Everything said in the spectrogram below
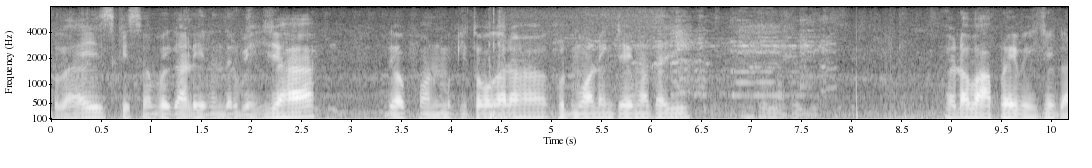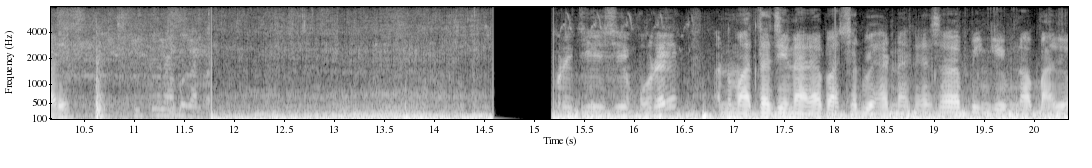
તો ગાઈસ કિશનભાઈ ગાડીની અંદર બેસી જા દેવા ફોનમાં ગીતો વગેરે હા ગુડ મોર્નિંગ જય માતાજી હેડો હવે આપણે જઈએ ગાડી આપણે જઈએ છીએ બોરે અને માતાજી નારા પાછળ બેહાડ નાખ્યા છે. પિંગીમના બાજુ.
